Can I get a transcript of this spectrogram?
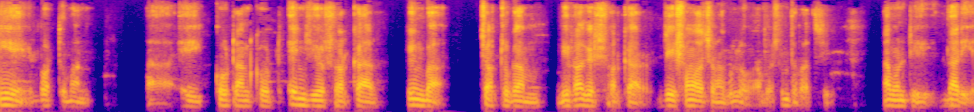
নিয়ে বর্তমান এই কোট আনকোট এনজিও সরকার কিংবা চট্টগ্রাম বিভাগের সরকার যে সমালোচনাগুলো আমরা শুনতে পাচ্ছি, এমনটি দাঁড়িয়ে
